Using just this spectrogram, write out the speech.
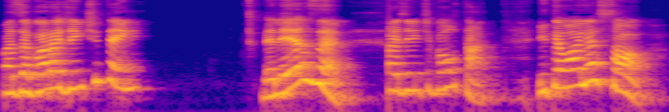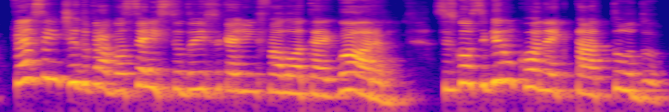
Mas agora a gente tem. Beleza? A gente voltar. Então, olha só, fez sentido para vocês tudo isso que a gente falou até agora? Vocês conseguiram conectar tudo?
